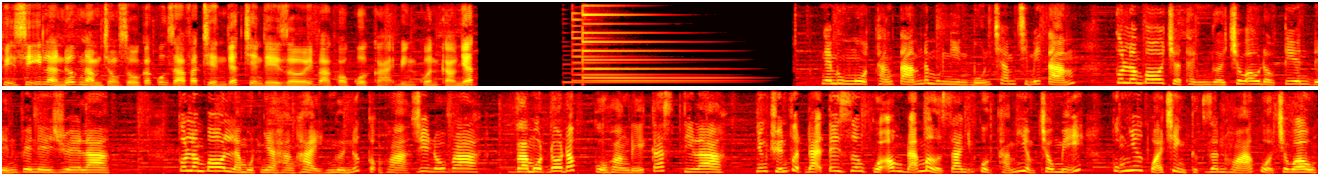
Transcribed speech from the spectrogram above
Thụy Sĩ là nước nằm trong số các quốc gia phát triển nhất trên thế giới và có của cải bình quân cao nhất. Ngày 1 tháng 8 năm 1498, Colombo trở thành người châu Âu đầu tiên đến Venezuela. Colombo là một nhà hàng hải người nước Cộng hòa Genova và một đô đốc của Hoàng đế Castilla. Những chuyến vượt đại Tây Dương của ông đã mở ra những cuộc thám hiểm châu Mỹ cũng như quá trình thực dân hóa của châu Âu.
